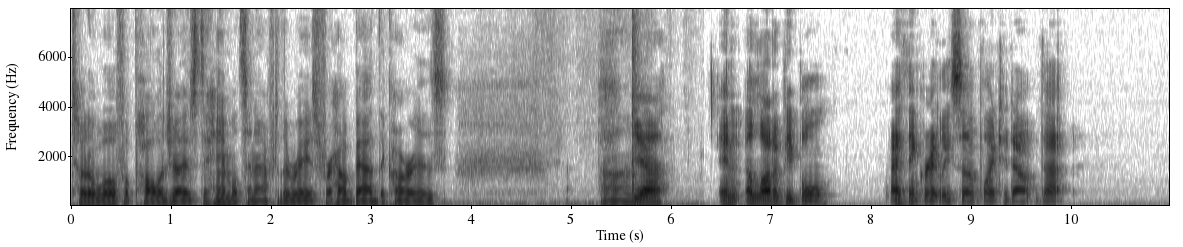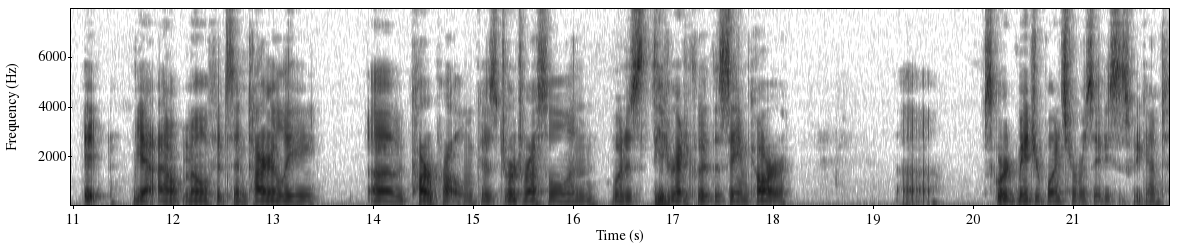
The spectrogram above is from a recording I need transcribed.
Toto Wolff apologized to Hamilton after the race for how bad the car is. Um, Yeah, and a lot of people, I think rightly so, pointed out that it. Yeah, I don't know if it's entirely a car problem because George Russell and what is theoretically the same car uh, scored major points for Mercedes this weekend.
